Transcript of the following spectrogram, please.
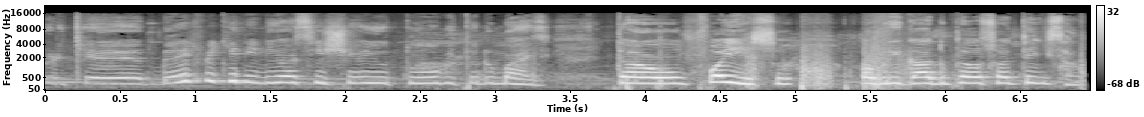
Porque desde pequenininho eu assistia YouTube e tudo mais. Então foi isso. Obrigado pela sua atenção.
